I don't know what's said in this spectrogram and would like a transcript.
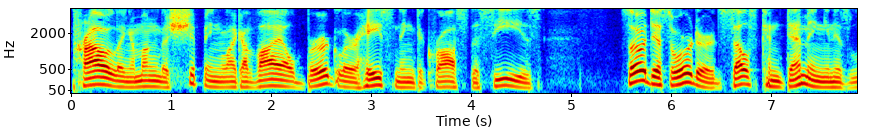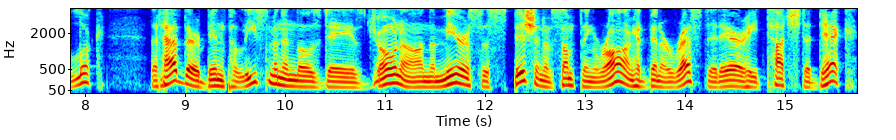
prowling among the shipping like a vile burglar hastening to cross the seas. So disordered, self condemning in his look, that had there been policemen in those days, Jonah, on the mere suspicion of something wrong, had been arrested ere he touched a deck.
